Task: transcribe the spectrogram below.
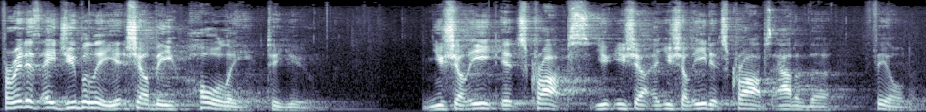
For it is a jubilee, it shall be holy to you. You shall eat its crops, you, you, shall, you shall eat its crops out of the field.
